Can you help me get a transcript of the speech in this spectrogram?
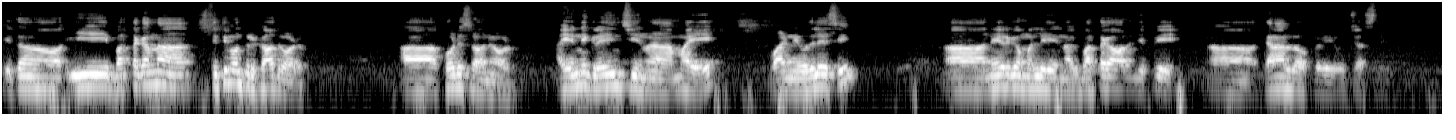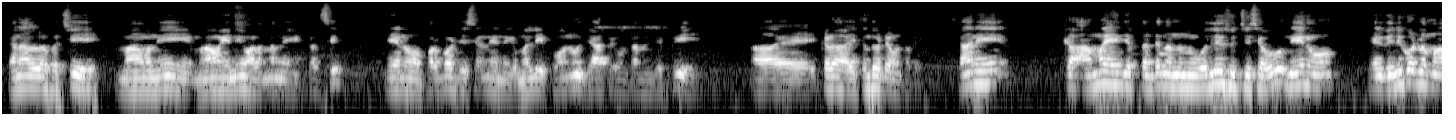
ఇతను ఈ భర్త కన్నా స్థితిమంతుడు కాదు వాడు. కోటేశ్వరరావు అనేవాడు అవన్నీ గ్రహించిన అమ్మాయి వాడిని వదిలేసి నేరుగా మళ్ళీ నాకు భర్త కావాలని చెప్పి తెనాల్లోకి వచ్చేస్తుంది తెనాల్లోకి వచ్చి మామని మామయ్యని వాళ్ళందరినీ కలిసి నేను పొరపాటు చేశాను నేను ఇక మళ్ళీ పోను జాగ్రత్తగా ఉంటానని చెప్పి ఇక్కడ ఇతనితోటే ఉంటుంది. కానీ ఇక అమ్మాయి ఏం చెప్తుంటే నన్ను నువ్వు వదిలేసి వచ్చేసావు నేను నేను వెనుకొండలో మా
